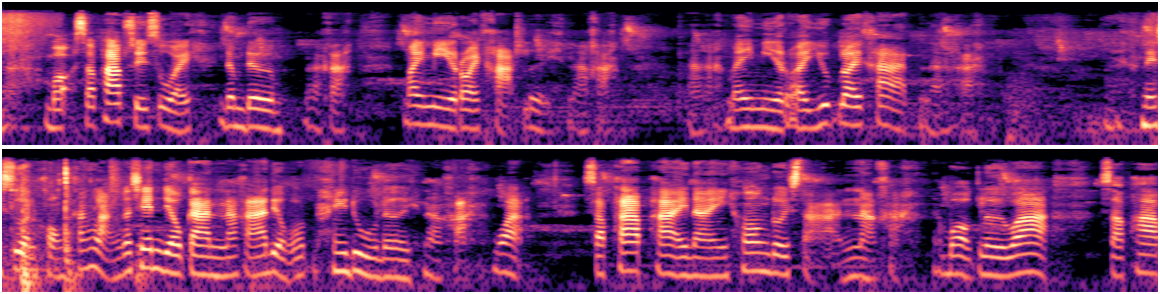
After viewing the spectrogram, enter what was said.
นะเบาะสภาพสวยๆเดิมๆนะคะ ไม่มีรอยขาดเลยนะคะอ่าไม่มีรอยยุบรอยขาดนะคะ ในส่วนของข้างหลังก็เช่นเดียวกันนะคะ เดี๋ยวให้ดูเลยนะคะ ว่าสภาพภายในห้องโดยสารนะคะ บอกเลยว่าสภาพ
